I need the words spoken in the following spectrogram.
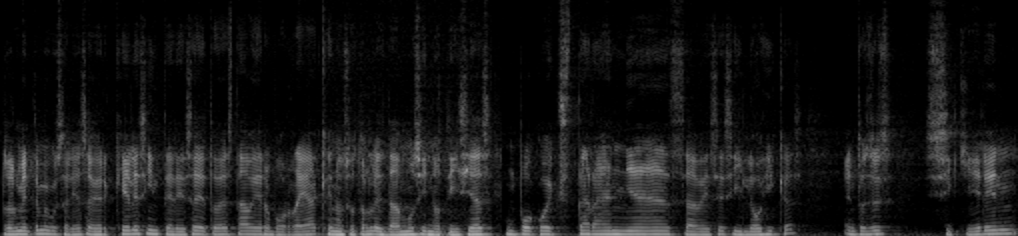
Realmente me gustaría saber qué les interesa de toda esta verborrea que nosotros les damos y noticias un poco extrañas, a veces ilógicas. Entonces, si quieren,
